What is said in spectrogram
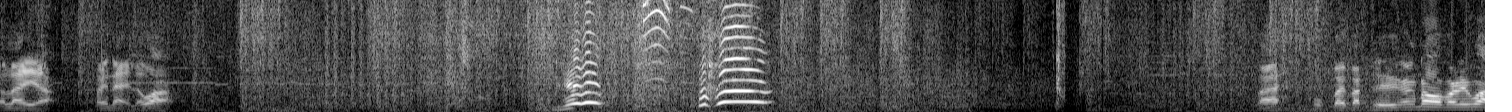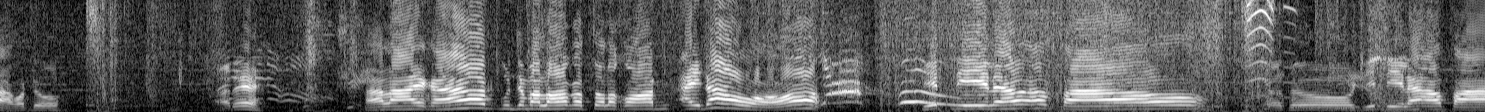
อะไรอะ ไปไหนแล้วอะเฮ้ย ไป ผมไปบันเทิงข้างนอกมาดีกว่าคนดูเอาดิอะไรครับ คุณจะมาล้อกับตัวละครไอดอลเหรอ คิดดีแล้วเอาเปล่าโอ้โหคิดดีแล้วเอาเปล่า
